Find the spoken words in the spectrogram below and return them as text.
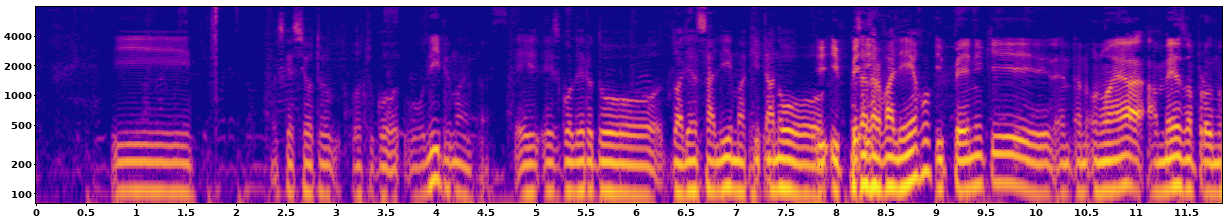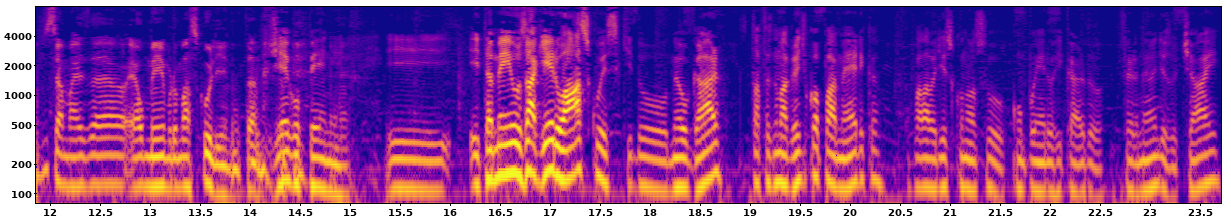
e. eu Esqueci outro, outro gol, o Liebman, ex- ex-goleiro do, do Aliança Lima, que tá no, E, e, no César Vallejo. E Penny que não é a mesma pronúncia, mas é, é o membro masculino também. Diego Penny. E, e também o zagueiro Asquez, que do Melgar, está fazendo uma grande Copa América. Falava disso com o nosso companheiro Ricardo Fernandes, o Chai.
